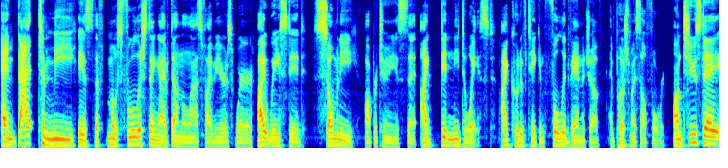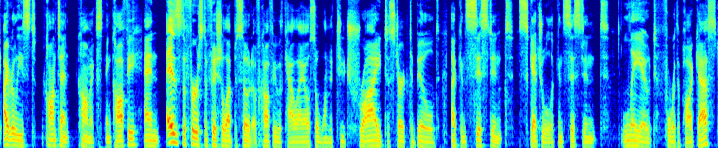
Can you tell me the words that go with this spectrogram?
And that to me is the most foolish thing I've done in the last five years where I wasted so many opportunities that I didn't need to waste. I could have taken full advantage of and pushed myself forward. On Tuesday, I released content, comics, and coffee. And as the first official episode of Coffee with Cal, I also wanted to try to start to build a consistent schedule, a consistent layout for the podcast.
